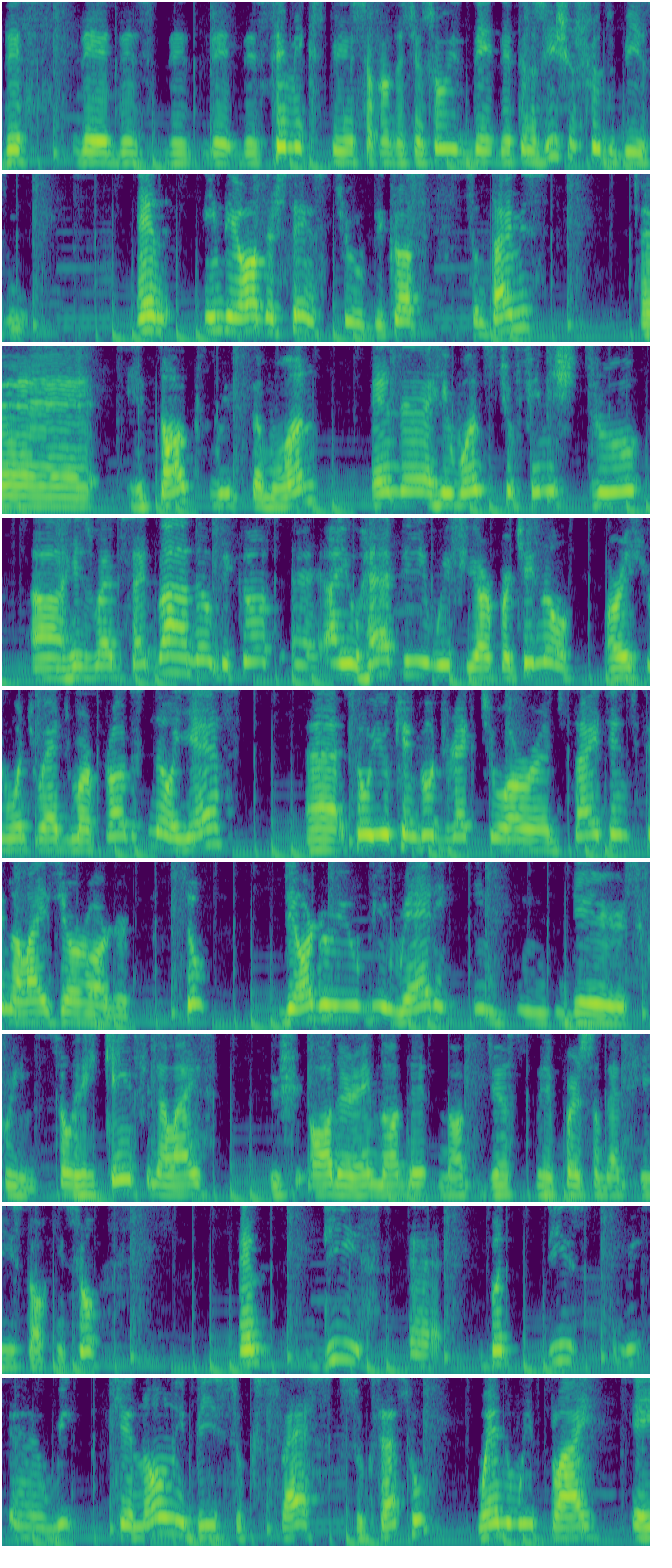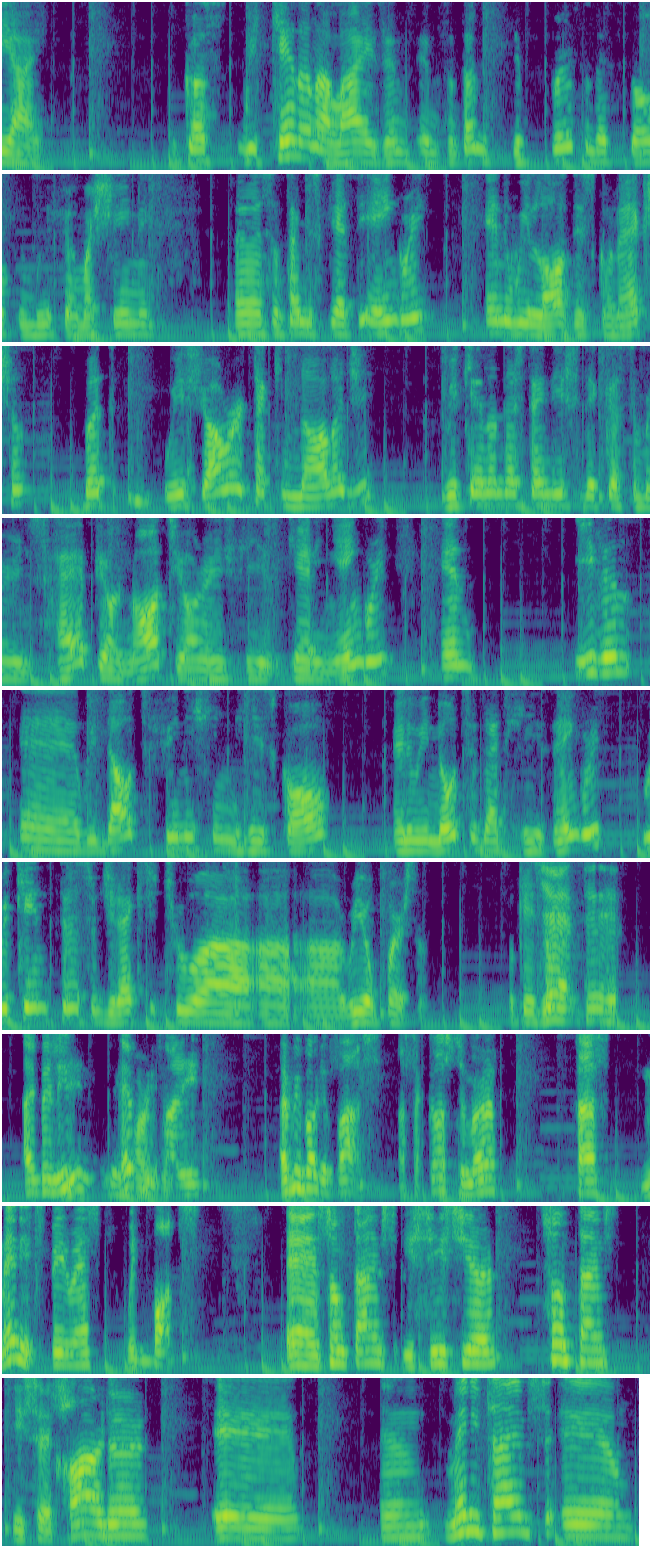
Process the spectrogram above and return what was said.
this the, this, the, the, the same experience across the chain. So the, the transition should be smooth. And in the other sense too, because sometimes uh, he talks with someone and uh, he wants to finish through uh, his website. Ah, no, because uh, are you happy with your purchase? No, or if you want to add more products? No, yes. Uh, so you can go direct to our website and finalize your order. So the order will be ready in, in their screen, so he can finalize with other and not the, not just the person that he is talking. So, and this, uh, but this we, uh, we can only be success successful when we apply AI because we can analyze and, and sometimes the person that's talking with a machine uh, sometimes get angry and we lost this connection. But with our technology we can understand if the customer is happy or not or if he is getting angry. And even uh, without finishing his call and we notice that he's angry we can transfer directly to a, a, a real person. Okay, so yeah, the, I believe everybody, everybody of us as a customer has many experience with bots, and sometimes it's easier, sometimes it's uh, harder, uh, and many times um,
